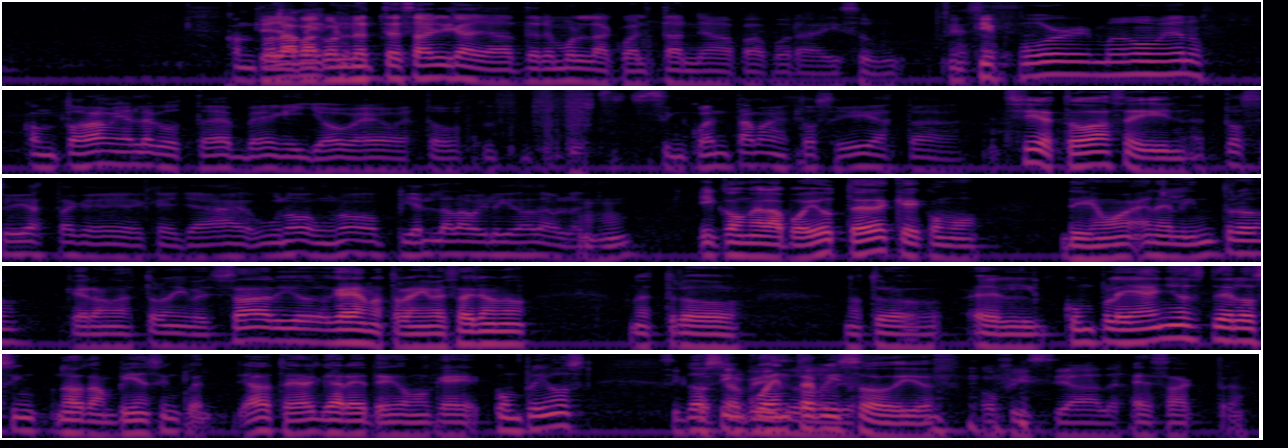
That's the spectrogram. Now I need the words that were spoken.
Con Que toda, ya la, para cuando este salga ya tenemos la cuarta ñapa por ahí. So, 54 más o menos. Con toda la mierda que ustedes ven y yo veo, esto 50 más, esto sigue hasta Sí, esto va a seguir. esto sigue hasta que, que ya uno, uno pierda la habilidad de hablar. Y con el apoyo de ustedes, que como dijimos en el intro, que era nuestro aniversario, que era nuestro aniversario no, nuestro, nuestro, el cumpleaños de los, cin- no, también 50, ya estoy al garete, como que cumplimos los 50 episodios. oficiales. Exacto.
